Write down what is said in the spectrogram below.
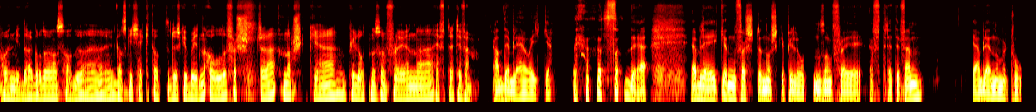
på en middag, og da sa du eh, ganske kjekt at du skulle bli den aller første norske piloten som fløy en eh, F-35. Ja, det ble jeg jo ikke. Så det Jeg ble ikke den første norske piloten som fløy F-35. Jeg ble nummer to.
